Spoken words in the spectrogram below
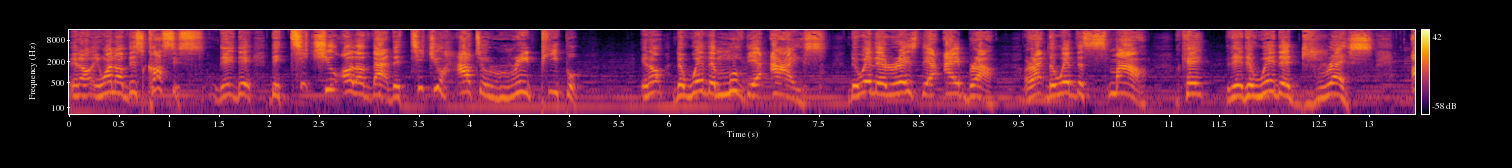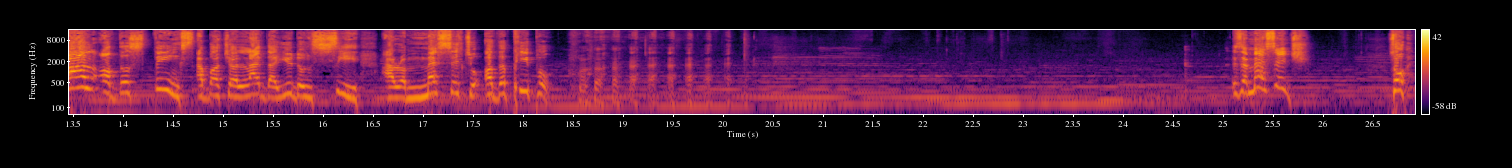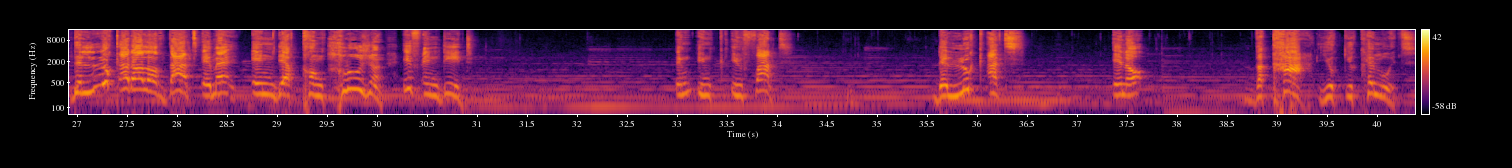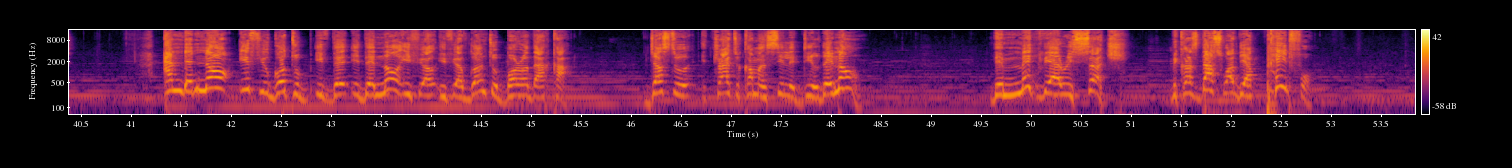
You know, in one of these courses, they, they, they teach you all of that. They teach you how to read people. You know, the way they move their eyes, the way they raise their eyebrow, all right, the way they smile, okay, the, the way they dress, all of those things about your life that you don't see are a message to other people. it's a message. So they look at all of that, amen, in their conclusion, if indeed, in, in, in fact, they look at, you know, the car you, you came with. And they know if you go to, if they, if they know if you're, if you're going to borrow that car, just to try to come and seal a deal, they know. They make their research because that's what they are paid for.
